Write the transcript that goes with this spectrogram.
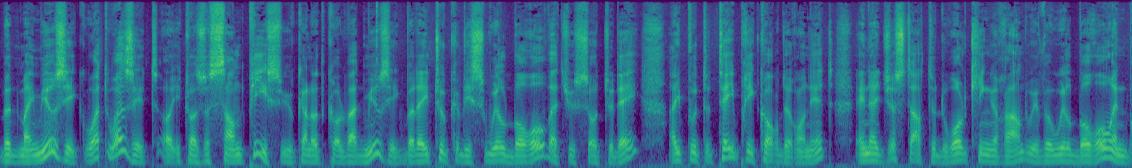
But my music, what was it? Oh, it was a sound piece. You cannot call that music. But I took this wheelbarrow that you saw today, I put a tape recorder on it, and I just started walking around with a wheelbarrow and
